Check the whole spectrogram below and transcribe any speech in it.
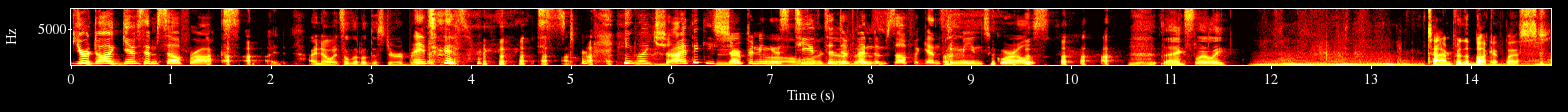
Your dog gives himself rocks. I, I know it's a little disturbing. It's, it's disturb- he like I think he's sharpening his Oh, teeth my to defend himself against the mean squirrels. Thanks, Lily. Time for the bucket list.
